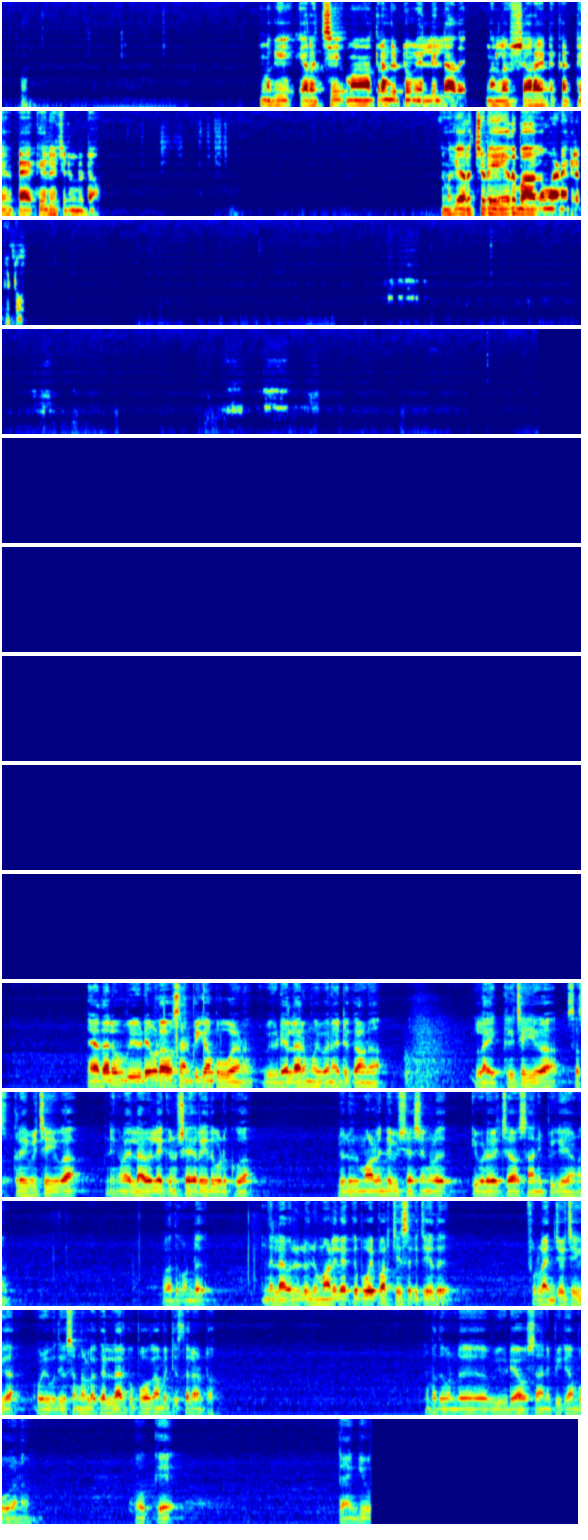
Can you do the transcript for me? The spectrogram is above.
നമുക്ക് ഇറച്ചി മാത്രം കിട്ടും വെല്ലില്ലാതെ നല്ല ഉഷാറായിട്ട് കട്ട് ചെയ്ത് പാക്ക് ചെയ്ത് വെച്ചിട്ടുണ്ട് കേട്ടോ നമുക്ക് ഇറച്ചിയുടെ ഏത് ഭാഗം വേണമെങ്കിലും കിട്ടും. ഏതായാലും വീഡിയോ ഇവിടെ അവസാനിപ്പിക്കാൻ പോവുകയാണ്. വീഡിയോ എല്ലാവരും മുഴുവനായിട്ട് കാണുക. ലൈക്ക് ചെയ്യുക സബ്സ്ക്രൈബ് ചെയ്യുക നിങ്ങളെല്ലാവരിലേക്കും ഷെയർ ചെയ്ത് കൊടുക്കുക. ലുലുൽ മാളിന്റെ വിശേഷങ്ങൾ ഇവിടെ വെച്ച് അവസാനിപ്പിക്കുകയാണ്. അപ്പോൾ അതുകൊണ്ട് എല്ലാവരും ലുലു മാളിലേക്ക് പോയി പർച്ചേസൊക്കെ ചെയ്ത് ഫുൾ എൻജോയ് ചെയ്യുക. ഒഴിവ് ദിവസങ്ങളിലൊക്കെ എല്ലാവർക്കും പോകാൻ പറ്റിയ സ്ഥലമാണ് കേട്ടോ അപ്പം അതുകൊണ്ട് വീഡിയോ അവസാനിപ്പിക്കാൻ പോവുകയാണ് ഓക്കെ താങ്ക് യു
